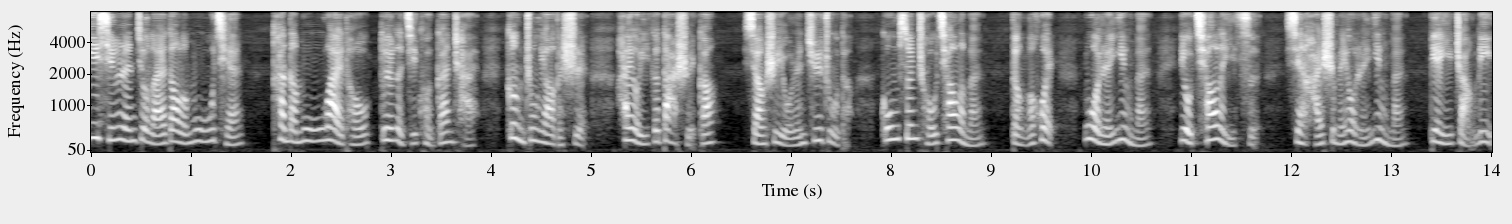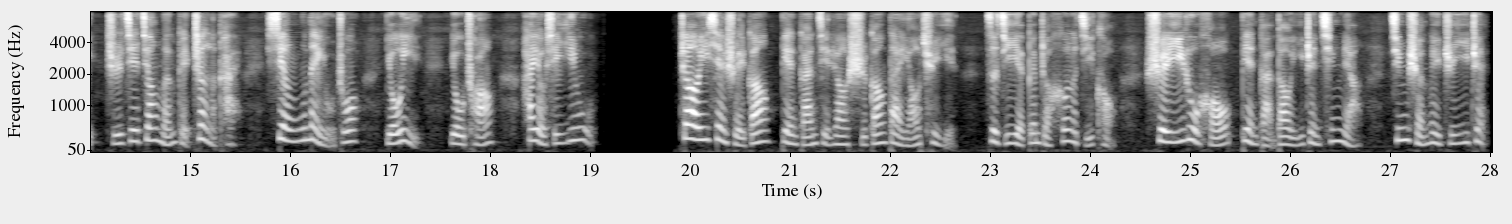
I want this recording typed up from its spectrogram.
一行人就来到了木屋前，看到木屋外头堆了几捆干柴，更重要的是还有一个大水缸，想是有人居住的。公孙仇敲了门，等了会，没人应门，又敲了一次，现还是没有人应门，便以掌力直接将门给震了开。现屋内有桌、有椅、有床，还有些衣物。赵一见水缸，便赶紧让石刚带瑶去饮，自己也跟着喝了几口，水一入喉，便感到一阵清凉，精神为之一振。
